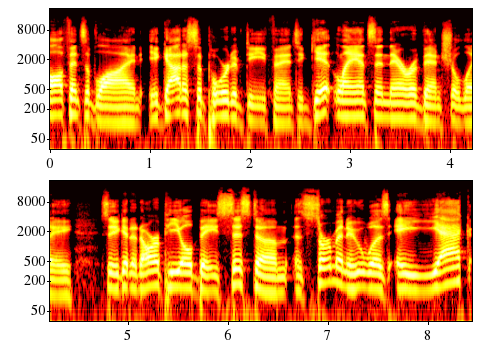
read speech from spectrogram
offensive line. You got a supportive defense. You get Lance in there eventually. So you get an RPO based system. And Sermon, who was a YAC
